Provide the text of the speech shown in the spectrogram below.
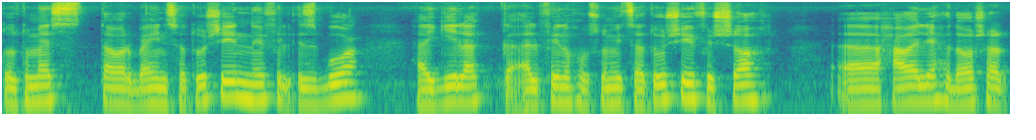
تلتمية ستة وأربعين ساتوشي إن في الأسبوع هيجيلك ألفين وخمسمية ساتوشي في الشهر آه حوالي حداشر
